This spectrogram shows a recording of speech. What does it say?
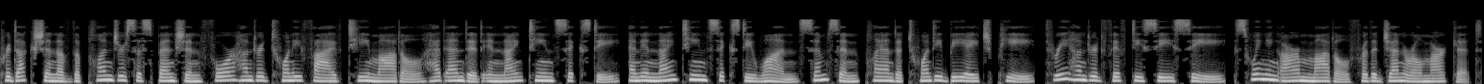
Production of the plunger suspension 425T model had ended in 1960, and in 1961 Simson planned a 20 bhp, 350 cc, swinging arm model for the general market.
